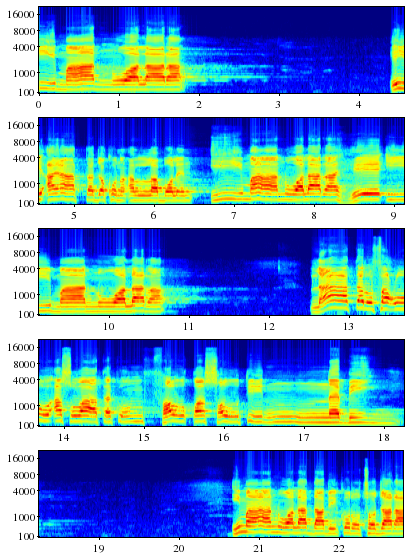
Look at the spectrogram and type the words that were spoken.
ঈমানওয়ালারা এই আয়াতটা যখন আল্লাহ বলেন ইমানওয়ালারা হে ইমানওয়ালারা লা তারফাউ আসওয়াতাকুম ফাওকা সাউতিন নবী। ইমানওয়ালা দাবি করেছ যারা,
